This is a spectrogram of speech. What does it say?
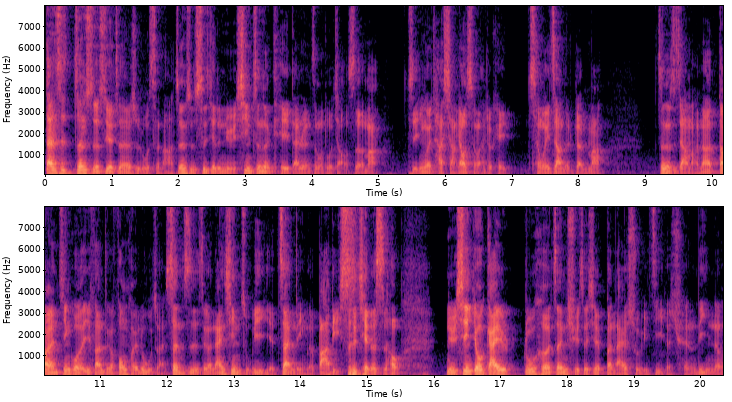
但是真实的世界真的是如此吗？真实世界的女性真的可以担任这么多角色吗？只因为她想要成为，她就可以成为这样的人吗？真的是这样吗？那当然，经过了一番这个峰回路转，甚至这个男性主义也占领了芭比世界的时候。女性又该如何争取这些本来属于自己的权利呢？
